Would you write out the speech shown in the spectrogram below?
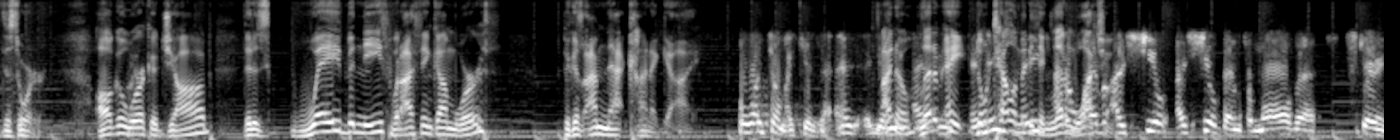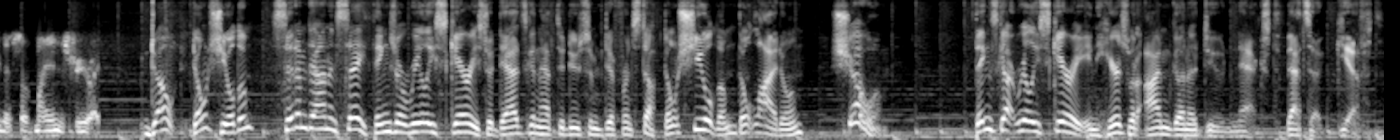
disorder. I'll go work a job that is way beneath what I think I'm worth because I'm that kind of guy. Well, I tell my kids that. And, again, I know. Let them. hey, don't they- tell 'em they- anything. Let them watch ever- you. I shield. I shield them from all the scariness of my industry. Right. Don't don't shield them. Sit them down and say things are really scary, so Dad's gonna have to do some different stuff. Don't shield them. Don't lie to them. Show them. Things got really scary, and here's what I'm gonna do next. That's a gift.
